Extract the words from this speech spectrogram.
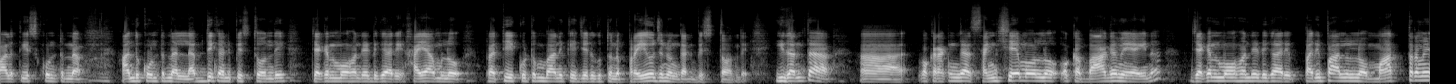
వాళ్ళు తీసుకుంటున్న అందుకుంటున్న లబ్ధి కనిపిస్తోంది. జగన్మోహన్ రెడ్డి గారి హయాంలో ప్రతి కుటుంబానికి జరుగుతున్న ప్రయోజనం కనిపిస్తోంది. ఇదంతా ఒక రకంగా సంక్షేమంలో ఒక భాగమే అయినా జగన్మోహన్ రెడ్డి గారి పరిపాలనలో మాత్రమే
